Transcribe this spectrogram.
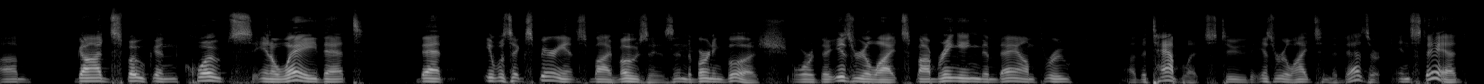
um, God spoken quotes in a way that, that it was experienced by Moses in the burning bush or the Israelites by bringing them down through uh, the tablets to the Israelites in the desert. Instead,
